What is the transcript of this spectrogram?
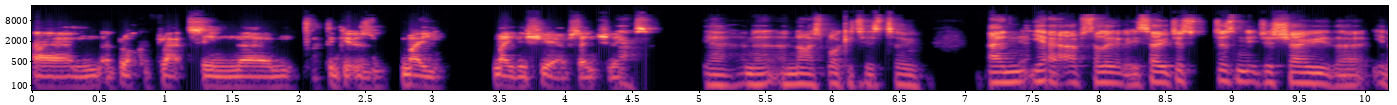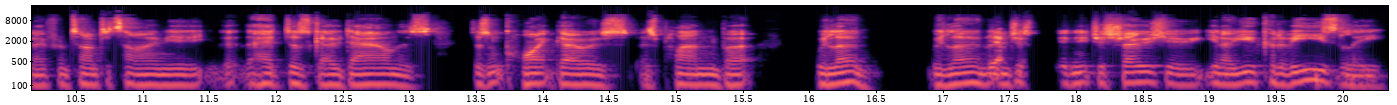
um, a block of flats in um, I think it was May May this year, essentially. Yes. Yeah, and a, a nice block it is too. And yeah. yeah. absolutely. So just doesn't it just show you that you know from time to time you the, the head does go down, there's doesn't quite go as as planned, but we learn, we learn, and just and it just shows you, you know, you could have easily,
